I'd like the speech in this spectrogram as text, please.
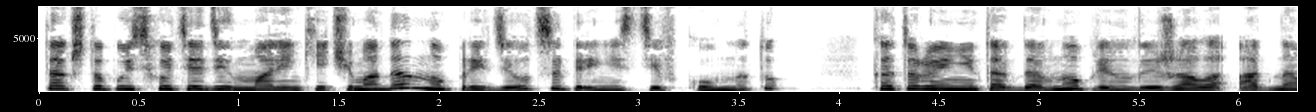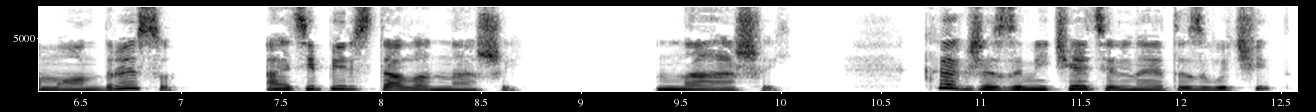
Так что пусть хоть один маленький чемодан, но придется перенести в комнату, которая не так давно принадлежала одному Андресу, а теперь стала нашей. Нашей. Как же замечательно это звучит.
